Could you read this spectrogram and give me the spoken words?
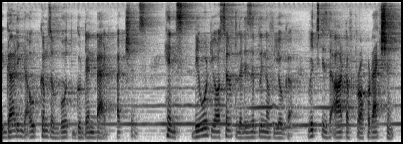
regarding the outcomes of both good and bad actions. Hence, devote yourself to the discipline of yoga, which is the art of proper action.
